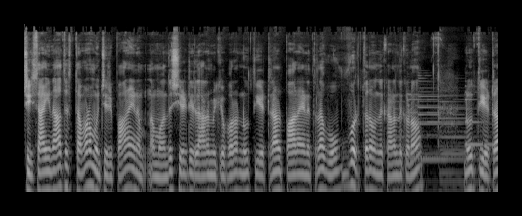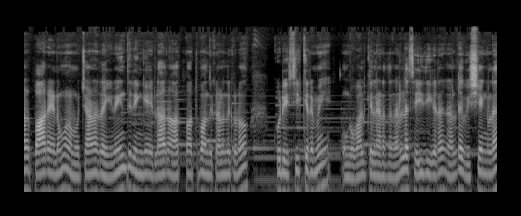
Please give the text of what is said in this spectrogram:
ஸ்ரீ சாய்நாத ஸ்தவனமஞ்சரி பாராயணம் நம்ம வந்து ஷிரடியில் ஆரம்பிக்க போகிறோம் நூற்றி எட்டு நாள் பாராயணத்தில் ஒவ்வொருத்தரும் வந்து கலந்துக்கணும். நூற்றி எட்டு நாள் பாராயணமும் நம்ம சேனலில் இணைந்து நீங்கள் எல்லோரும் ஆத்மார்த்தமாக வந்து கலந்துக்கணும். கூடிய சீக்கிரமே உங்கள் வாழ்க்கையில் நடந்த நல்ல செய்திகளை நல்ல விஷயங்களை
